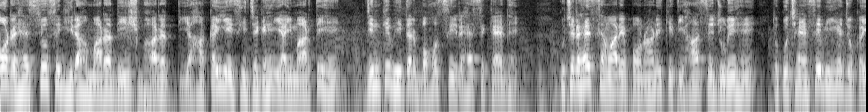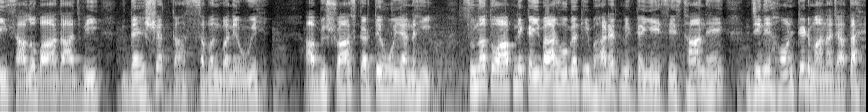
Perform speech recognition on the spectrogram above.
और रहस्यों से घिरा हमारा देश भारत, यहाँ कई ऐसी जगहें या इमारतें हैं, जिनके भीतर बहुत से रहस्य कैद हैं। कुछ रहस्य हमारे पौराणिक इतिहास से जुड़े हैं तो कुछ ऐसे भी हैं जो कई सालों बाद आज भी दहशत का सबन बने हुए हैं। आप विश्वास करते हो या नहीं, सुना तो आपने कई बार होगा कि भारत में कई ऐसे स्थान हैं, जिन्हें हॉन्टेड माना जाता है।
